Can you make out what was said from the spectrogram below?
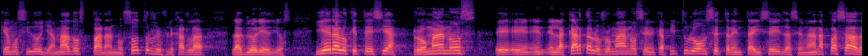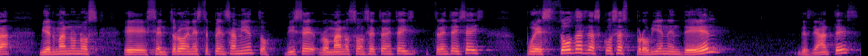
Que hemos sido llamados para nosotros reflejar la, gloria de Dios. Y era lo que te decía, Romanos, eh, eh, en, la carta a los Romanos, en el capítulo 11, 36, la semana pasada, mi hermano nos eh, centró en este pensamiento. Dice Romanos 11, 36, pues todas las cosas provienen de Él, desde antes,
